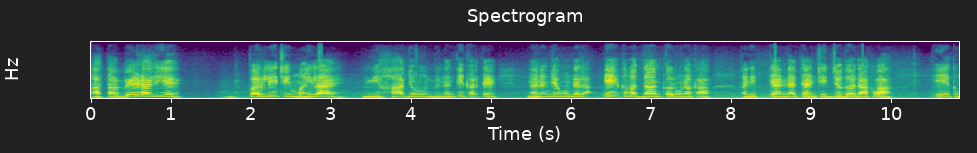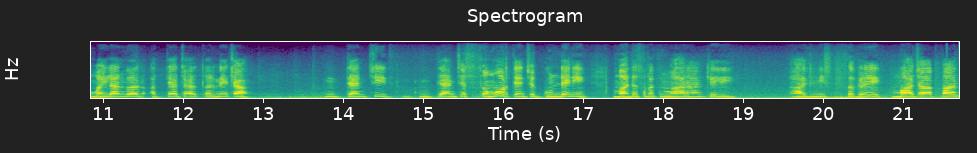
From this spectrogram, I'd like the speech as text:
आता वेळ आली आहे परलीची महिला आहे. मी हात जोडून विनंती करते धनंजय मुंडेला एक मतदान करू नका आणि त्यांना त्यांची जग दाखवा. एक महिलांवर अत्याचार करण्याच्या त्यांची त्यांच्यासमोर त्यांच्या गुंडेनी माझ्यासोबत मारहाण केली. आज मी सगळे माझा अपमान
